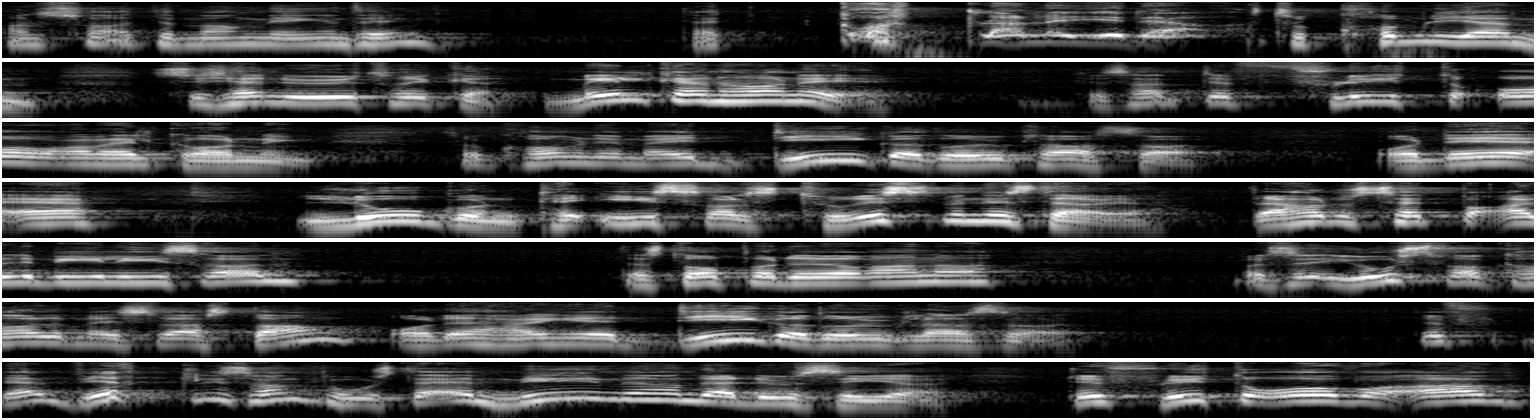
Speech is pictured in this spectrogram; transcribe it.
han sa at det mangler ingenting. Det er et godt land ligger der. Så kom de hjem, så kjenner du uttrykket 'milk and honey'. Det flyter over av melk. Så kom de med ei diger drueklase. Og det er logoen til Israels turistministerium. Der har du sett på alle biler i Israel. Det står på dørene. Josfa kaller meg svær stang, og det henger ei diger drueklase. Det, det, er virkelig sant, Mos. Det er mye mer enn det du sier. Det flyter over av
